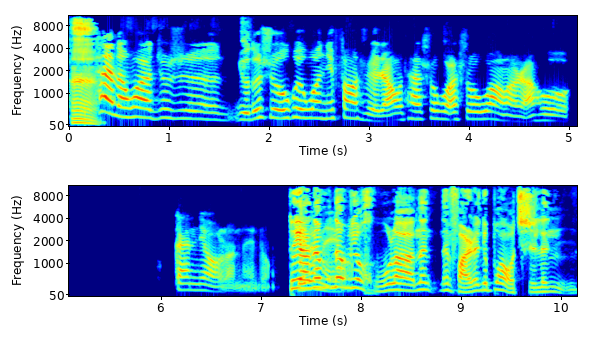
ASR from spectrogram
嗯，菜的话就是有的时候会忘记放水，然后他说话说忘了，然后。干掉了那种，对呀，那那不就糊了？那那反正就不好吃了。你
